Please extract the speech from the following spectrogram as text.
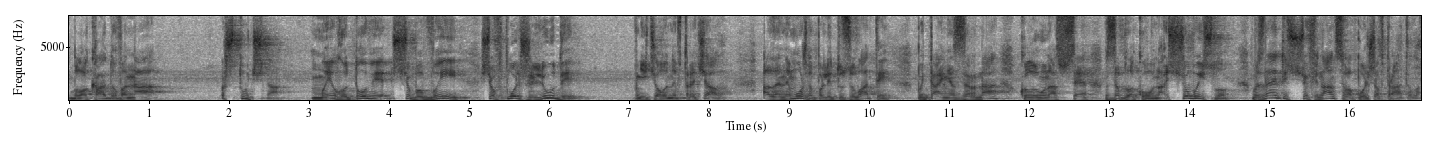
блокаду. Вона штучна. Ми готові, щоб ви, щоб в Польщі люди нічого не втрачали. Але не можна політизувати питання зерна, коли у нас все заблоковано. А що вийшло? Ви знаєте, що фінансова Польща втратила?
